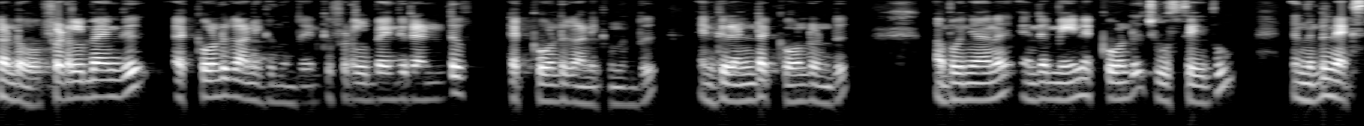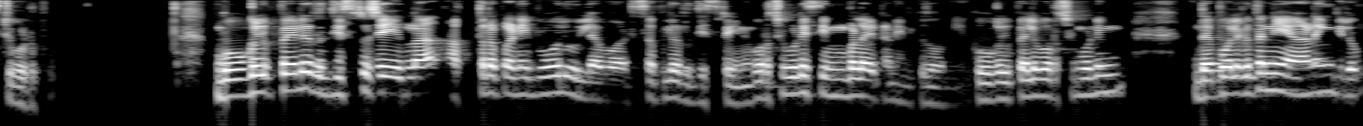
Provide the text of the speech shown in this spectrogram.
കണ്ടോ? ഫെഡറൽ ബാങ്ക് അക്കൗണ്ട് കാണിക്കുന്നുണ്ട്. എനിക്ക് ഫെഡറൽ ബാങ്ക് രണ്ട് അക്കൗണ്ട് കാണിക്കുന്നുണ്ട്. എനിക്ക് രണ്ട് അക്കൗണ്ട് ഉണ്ട്. അപ്പോൾ ഞാൻ എന്റെ മെയിൻ അക്കൗണ്ട് ചൂസ് ചെയ്തു. എന്നിട്ട് നെക്സ്റ്റ് കൊടുത്തു. ഗൂഗിൾ പേയിൽ രജിസ്റ്റർ ചെയ്യുന്ന അത്ര പണി പോലും ഇല്ല. വാട്സപ്പിൽ രജിസ്റ്റർ ചെയ്യുന്നത് കുറച്ചുകൂടി സിമ്പിൾ ആയിട്ടാണ് എനിക്ക് തോന്നിയത്. ഗൂഗിൾ പേയിൽ കുറച്ചും കൂടി ഇതേപോലെയൊക്കെ തന്നെയാണെങ്കിലും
